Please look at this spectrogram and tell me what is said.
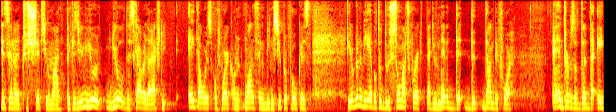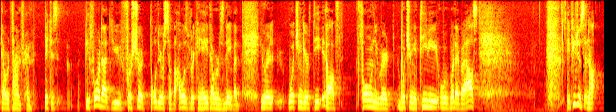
is going to just shift your mind because you you you'll discover that actually eight hours of work on one thing being super focused you're going to be able to do so much work that you've never done before in terms of the, the eight hour time frame because before that you for sure told yourself i was working eight hours a day but you were watching your t- uh, phone you were watching a tv or whatever else. If you just not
